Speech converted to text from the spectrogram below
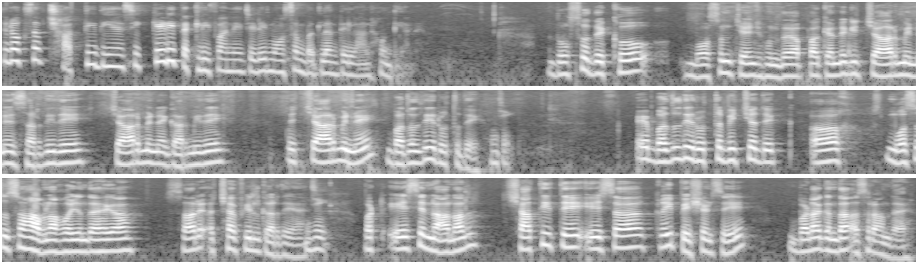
ਤੇ ਡਾਕਟਰ ਸਾਹਿਬ ਛਾਤੀ ਦੀਆਂ ਐਸੀ ਕਿਹੜੀ ਤਕਲੀਫਾਂ ਨੇ ਜਿਹੜੀ ਮੌਸਮ ਬਦਲਣ ਦੇ ਨਾਲ ਹੁੰਦੀਆਂ ਨੇ? ਦੋਸਤੋ ਦੇਖੋ ਮੌਸਮ ਚੇਂਜ ਹੁੰਦਾ। ਆਪਾਂ ਕਹਿੰਦੇ ਕਿ 4 ਮਹੀਨੇ ਸਰਦੀ ਦੇ 4 ਮਹੀਨੇ ਗਰਮੀ ਦੇ ਤੇ 4 ਮਹੀਨੇ ਬਦਲਦੀ ਰੁੱਤ ਦੇ। ਜੀ। ਇਹ ਬਦਲਦੀ ਰੁੱਤ ਵਿੱਚ ਅਹ, ਮੌਸਮ ਸੁਹਾਵਣਾ ਹੋ ਜਾਂਦਾ ਹੈਗਾ ਸਾਰੇ ਅੱਛਾ ਫੀਲ ਕਰਦੇ ਆ। ਜੀ। ਬਟ ਇਸ ਦੇ ਨਾਲ ਨਾਲ ਛਾਤੀ ਤੇ ਇਸ ਕਈ ਪੇਸ਼ੈਂਟ ਸੇ ਬੜਾ ਗੰਦਾ ਅਸਰ ਆਉਂਦਾ ਹੈ।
